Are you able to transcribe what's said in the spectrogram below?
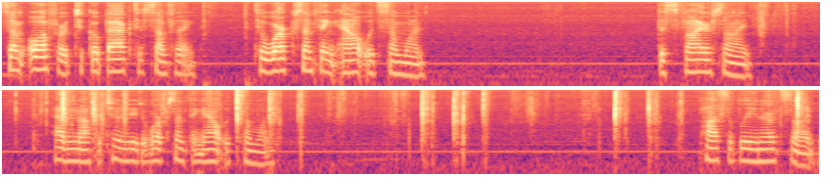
Some offer to go back to something, to work something out with someone. This fire sign had an opportunity to work something out with someone. Possibly an earth sign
